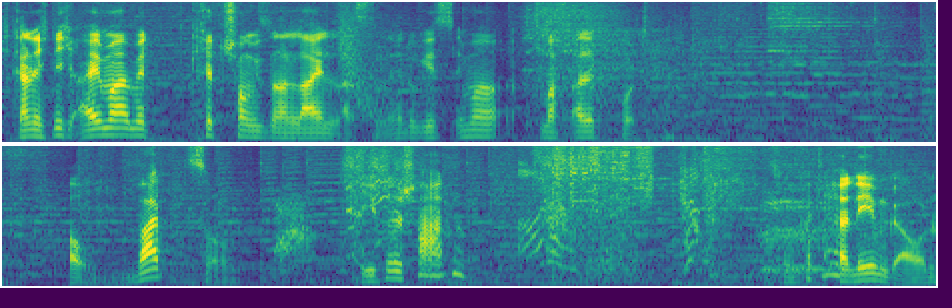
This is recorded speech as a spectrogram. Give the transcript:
Ich kann dich nicht einmal mit Crit Chancen allein lassen. Ne? Du gehst immer, macht alles kaputt. Oh, was so? Wie viel Schaden? So hat daneben gehauen.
